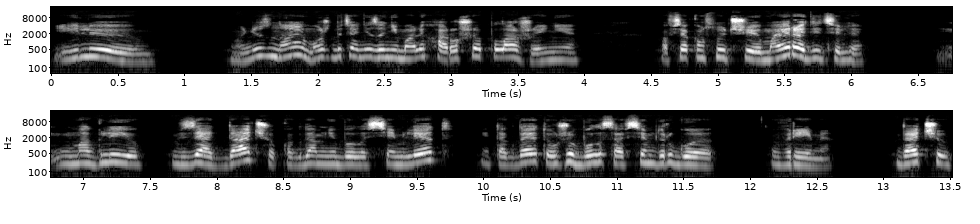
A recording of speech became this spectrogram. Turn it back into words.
Или, ну, не знаю, может быть, они занимали хорошее положение. Во всяком случае, мои родители могли взять дачу, когда мне было 7 лет, и тогда это уже было совсем другое время. Дачи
